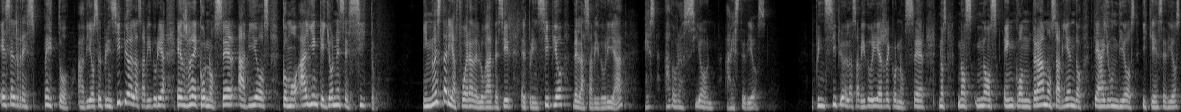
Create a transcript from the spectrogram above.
es el respeto a Dios. El principio de la sabiduría es reconocer a Dios como alguien que yo necesito. Y no estaría fuera de lugar decir, el principio de la sabiduría es adoración a este Dios. El principio de la sabiduría es reconocer, nos, nos, nos encontramos sabiendo que hay un Dios y que ese Dios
